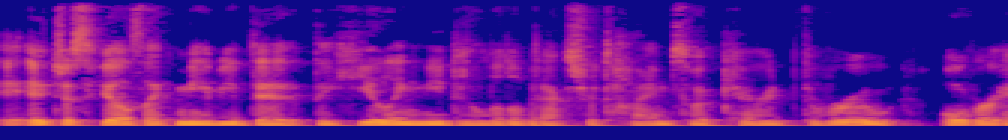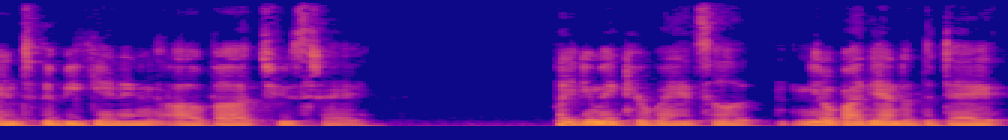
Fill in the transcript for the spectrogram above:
it just feels like maybe the, the healing needed a little bit extra time, so it carried through over into the beginning of uh, Tuesday. But you make your way to, you know, by the end of the day,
